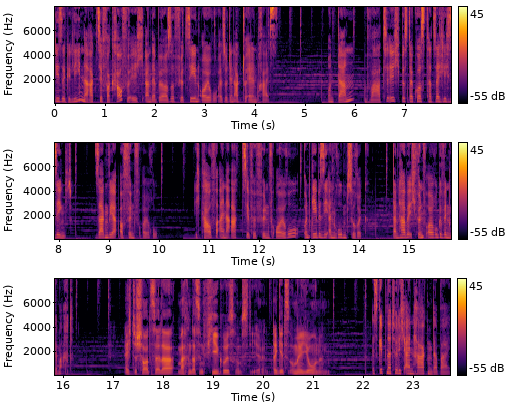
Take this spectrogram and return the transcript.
Diese geliehene Aktie verkaufe ich an der Börse für 10 Euro, also den aktuellen Preis. Und dann warte ich, bis der Kurs tatsächlich sinkt. Sagen wir auf 5 Euro. Ich kaufe eine Aktie für 5 Euro und gebe sie an Ruben zurück. Dann habe ich 5 Euro Gewinn gemacht. Echte Shortseller machen das in viel größerem Stil. Da geht es um Millionen. Es gibt natürlich einen Haken dabei.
